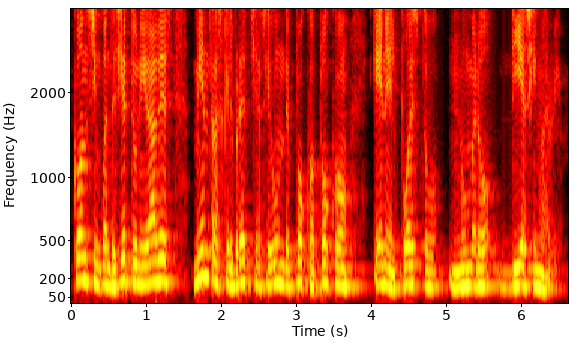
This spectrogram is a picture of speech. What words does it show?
con 57 unidades, mientras que el Brescia se hunde poco a poco en el puesto número 19.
